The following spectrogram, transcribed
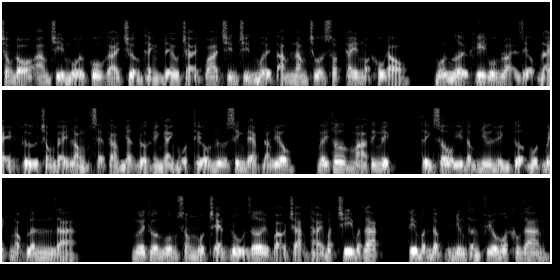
Trong đó ám chỉ mỗi cô gái trưởng thành đều trải qua chín chín mười tám năm chua xót cay ngọt khổ đau. Mỗi người khi uống loại rượu này từ trong đáy lòng sẽ cảm nhận được hình ảnh một thiếu nữ xinh đẹp đáng yêu, ngây thơ mà tinh lịch, tình sâu ý đậm như hình tượng một bích ngọc lân ra. Người thường uống xong một chén đủ rơi vào trạng thái bất chi bất giác, tim vẫn đập nhưng thần phiêu hốt không gian.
